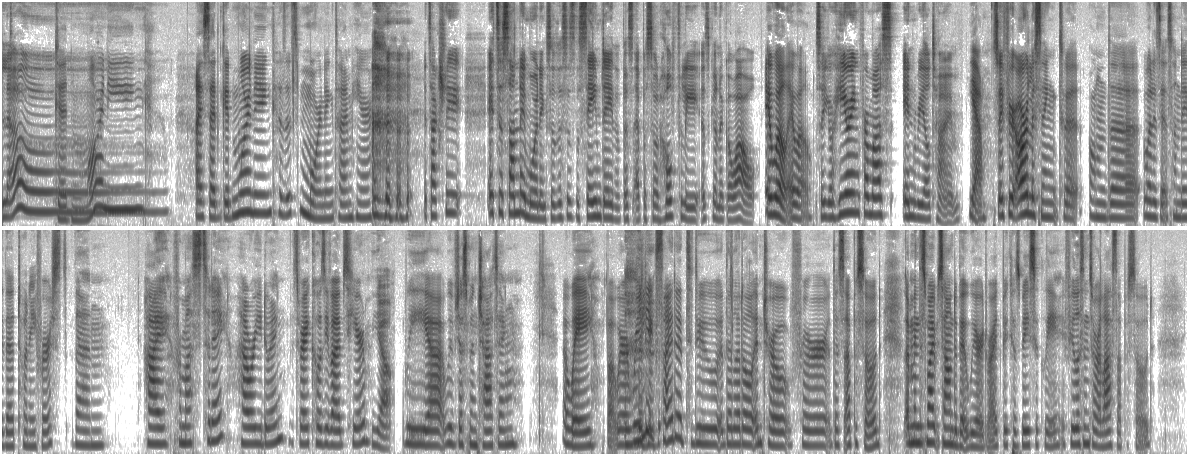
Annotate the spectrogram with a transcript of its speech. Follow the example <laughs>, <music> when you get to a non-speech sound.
Hello. Good morning. I said good morning because it's morning time here. <laughs> it's actually it's a Sunday morning, so this is the same day that this episode hopefully is going to go out. It will, it will. So you're hearing from us in real time. Yeah. So if you are listening to it on the what is it, Sunday the 21st, then hi from us today. How are you doing? It's very cozy vibes here. Yeah. We uh we've just been chatting away, but we're really <laughs> excited to do the little intro for this episode. I mean, this might sound a bit weird, right? Because basically, if you listen to our last episode,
